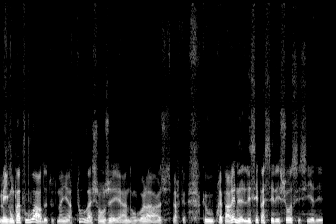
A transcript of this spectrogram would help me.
mais ils vont pas pouvoir de toute manière. Tout va changer. Hein. Donc voilà, hein, j'espère que, que vous, vous préparez. Laissez passer les choses. S'il y a des,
